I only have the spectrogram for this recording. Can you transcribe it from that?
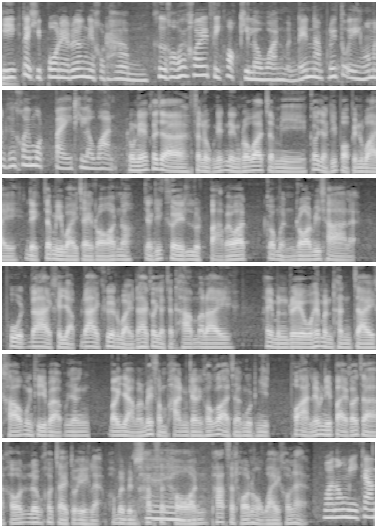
ที่แต่คิปโปในเรื่องเนี้ยเขาทำคือเขาค่อยๆ ติ๊กออกทีละวันเหมือนได้นับด้วยตัวเองว่ามันค่อย ๆ หมดไปทีละวัน ตรงนี้ก็จะสนุกนิดนึงเพราะว่าจะมีก็อย่างที่บอกเป็นวัย เด็กจะมีวัยใจร้อนเนาะอย่างที่เคยหลุดปากไปว่าก็เหมือนร้อนวิชาแหละพูดได้ขยับได้เคลื่อนไหวได้ก็อยากจะทำอะไร ให้มันเร็วให้มันทันใจเขาบางทีแบบยังบางอย่างมันไม่สัมพันธ์กันเขาก็อาจจะหงุดหงิดพออ่านเล่มนี้ไปก็จะเขาเริ่มเข้าใจตัวเองแหละเพราะมันเป็นภาพสะท้อน ภาพสะท้อนของวัยเขาแหละ ว่าต้องมีการ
